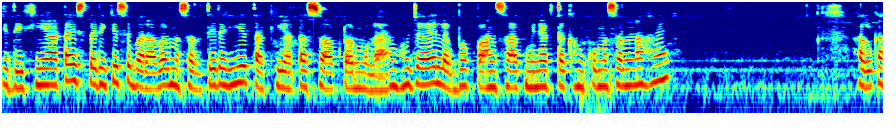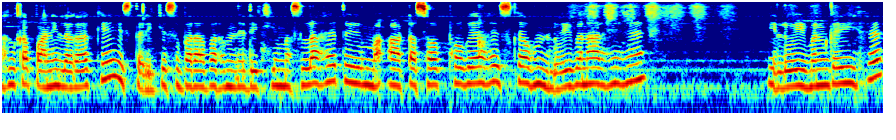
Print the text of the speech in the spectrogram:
ये देखिए, आटा इस तरीके से बराबर मसलते रहिए ताकि आटा सॉफ्ट और मुलायम हो जाए। लगभग पाँच सात मिनट तक हमको मसलना है। हल्का हल्का पानी लगा के इस तरीके से बराबर हमने देखिए मसला है तो आटा सॉफ्ट हो गया है। इसका हम लोई बना रहे हैं। ये लोई बन गई है।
